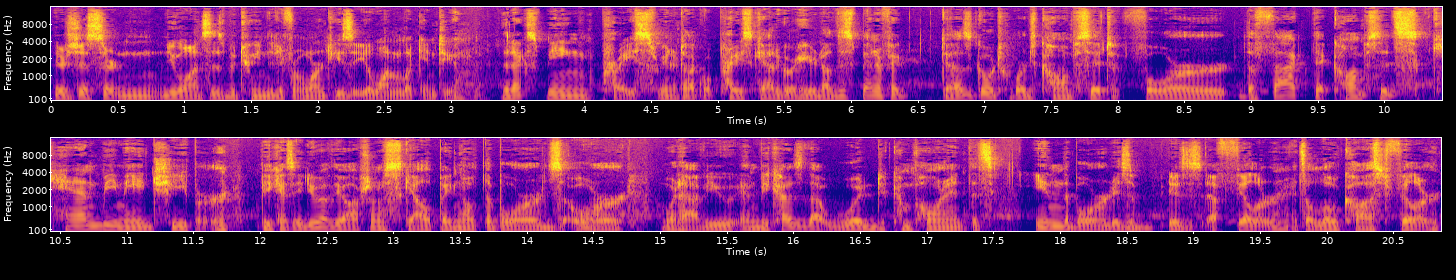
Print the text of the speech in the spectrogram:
there's just certain nuances between the different warranties that you'll want to look into. The next being price. We're going to talk about price category here. Now, this benefit does go towards composite for the fact that composites can be made cheaper because they do have the option of scalping out the boards or what have you. And because that wood component that's in the board is a, is a filler, it's a low cost filler,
